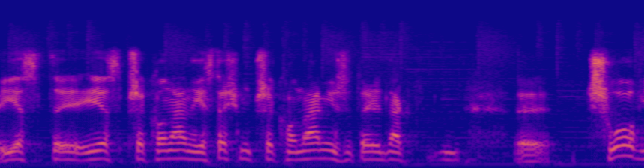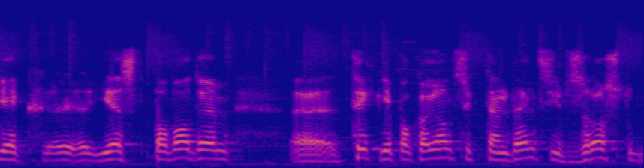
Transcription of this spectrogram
Jest, jest przekonany, jesteśmy przekonani, że to jednak człowiek jest powodem tych niepokojących tendencji wzrostu e,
